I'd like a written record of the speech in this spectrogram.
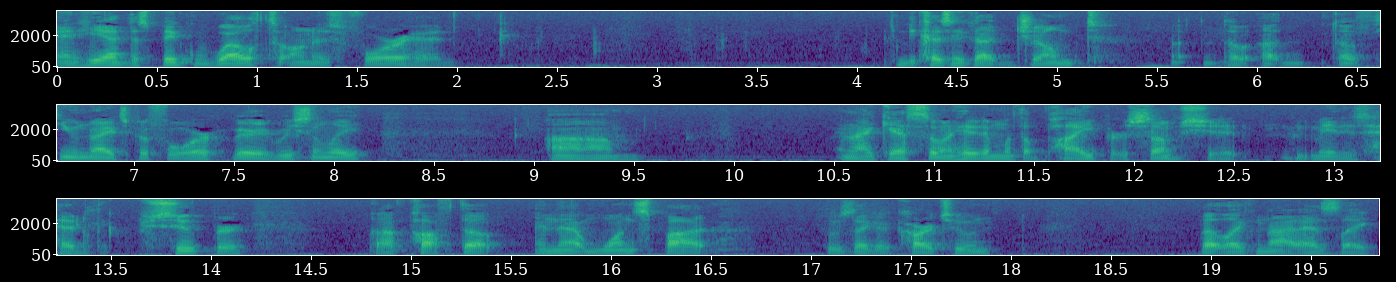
And he had this big welt on his forehead because he got jumped a, a, a few nights before, very recently. Um, and I guess someone hit him with a pipe or some shit. It made his head super uh, puffed up in that one spot. It was like a cartoon, but like not as like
